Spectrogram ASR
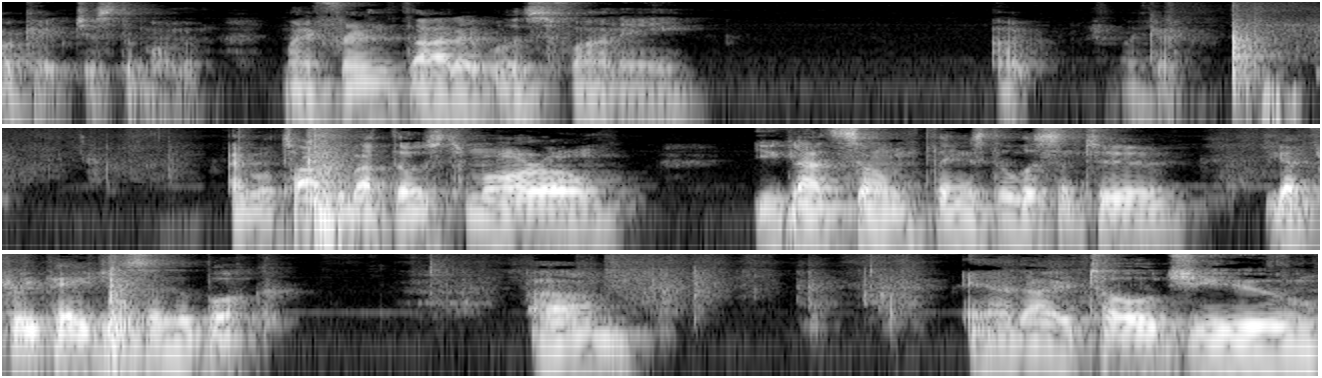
okay, just a moment. My friend thought it was funny. Oh, okay. I will talk about those tomorrow. You got some things to listen to. You got three pages in the book. Um, and I told you,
